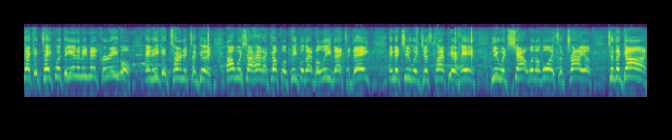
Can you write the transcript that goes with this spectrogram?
that can take what the enemy meant for evil and He can turn it to good. I wish I had a couple of people that believe that today and that you would just clap your hands. You would shout with a voice of triumph to the God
